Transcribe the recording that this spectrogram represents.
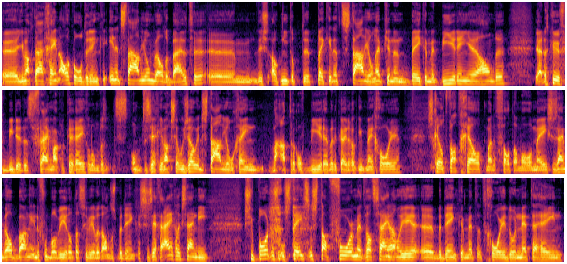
Eh, je mag daar geen alcohol drinken in het stadion, wel erbuiten. Ehm, dus ook niet op de plek in het stadion heb je een beker met bier in je handen. Ja, dat kun je verbieden. Dat is een vrij makkelijke regel om te, om te zeggen... je mag sowieso in het stadion geen water of bier hebben. Dan kan je er ook niet mee gooien. Scheelt wat geld, maar dat valt allemaal wel mee. Ze zijn wel bang in de voetbalwereld dat ze weer wat anders bedenken. Ze zeggen eigenlijk zijn die supporters ons steeds een stap voor met wat zij dan weer eh, bedenken. Met het gooien door netten heen.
